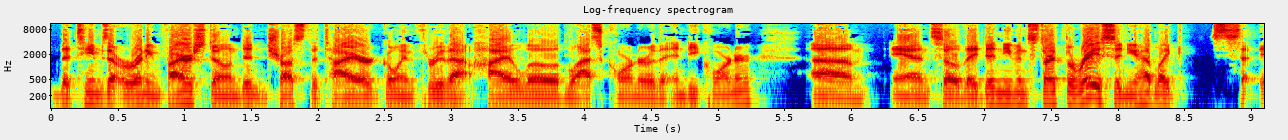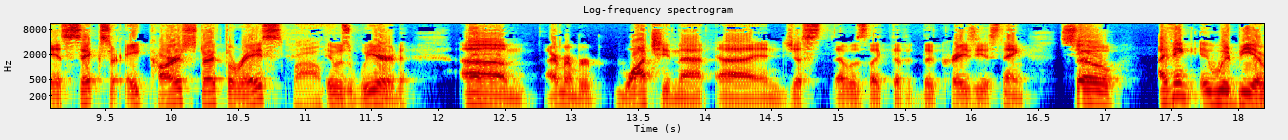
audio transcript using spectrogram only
the teams that were running Firestone didn't trust the tire going through that high load last corner the Indy corner um, and so they didn't even start the race and you had like s- six or eight cars start the race Wow. it was weird um, I remember watching that uh, and just that was like the the craziest thing so I think it would be a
